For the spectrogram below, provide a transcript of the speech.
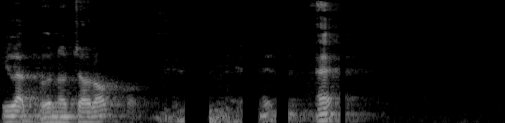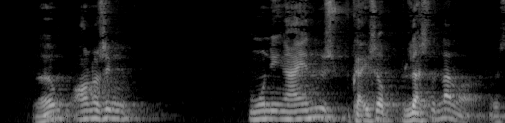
ilat hono coroko eh? Lha ana sing muni ngain wis gak iso blas tenan kok. Wis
